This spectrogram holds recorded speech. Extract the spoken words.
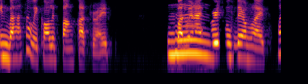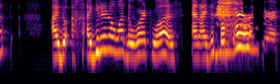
in Bahasa we call it pangkat, right? But when I hmm first moved there, I'm like, what's I don't I didn't know what the word was, and I just spoke to my lecturer.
